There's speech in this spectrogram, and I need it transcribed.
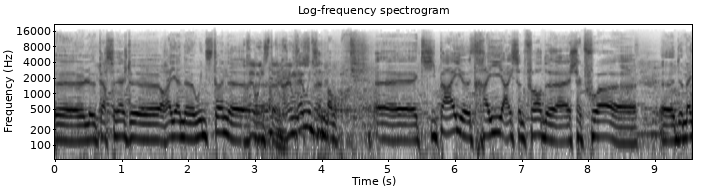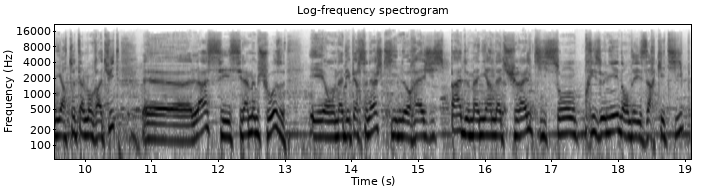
le, le personnage de Ryan Winston. euh, Ray Winston. Ray Winston, pardon. Euh, qui pareil euh, trahit Harrison Ford euh, à chaque fois euh, euh, de manière totalement gratuite. Euh, là, c'est c'est la même chose et on a des personnages qui ne réagissent pas de manière naturelle, qui sont prisonniers dans des archétypes.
